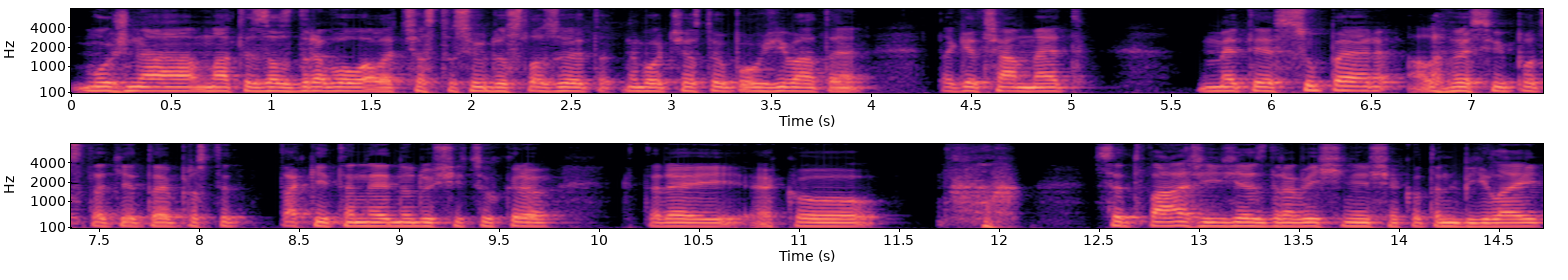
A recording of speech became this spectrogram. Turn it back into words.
možná máte za zdravou, ale často si ji doslazujete nebo často ji používáte, tak je třeba med. Med je super, ale ve své podstatě to je prostě taky ten nejjednodušší cukr, který jako se tváří, že je zdravější než jako ten bílej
